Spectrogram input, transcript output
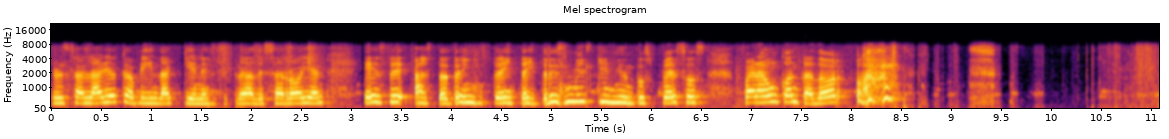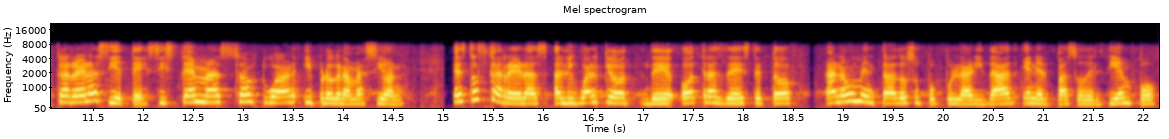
El salario que brinda quienes la desarrollan es de hasta 33.500 pesos para un contador. Carrera 7. Sistemas, software y programación. Estas carreras, al igual que de otras de este top, han aumentado su popularidad en el paso del tiempo,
